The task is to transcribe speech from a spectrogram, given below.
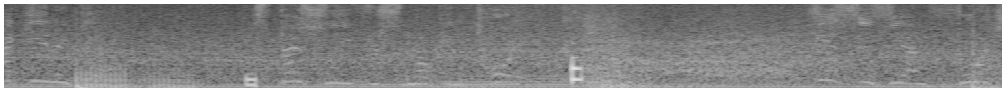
back in again. Especially if you're smoking toilet. This is the unfortunate.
